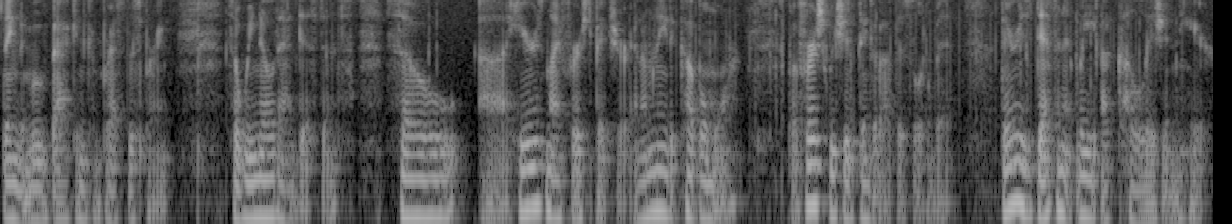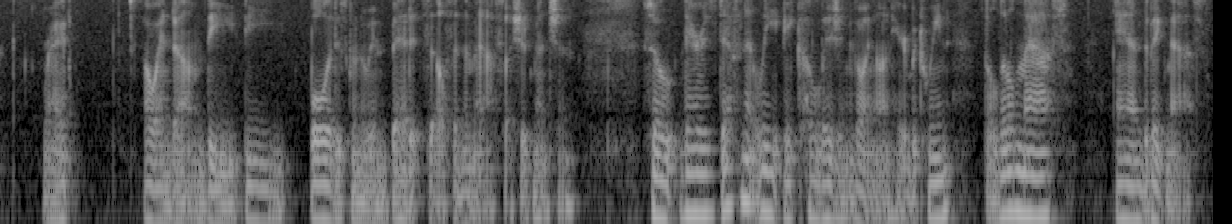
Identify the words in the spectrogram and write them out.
thing to move back and compress the spring. So we know that distance. So uh, here's my first picture, and I'm gonna need a couple more. But first we should think about this a little bit. There is definitely a collision here, right? Oh, and um, the, the bullet is going to embed itself in the mass, I should mention. So there is definitely a collision going on here between the little mass and the big mass.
